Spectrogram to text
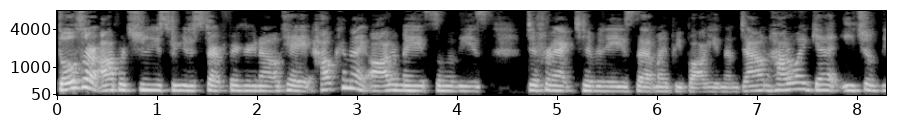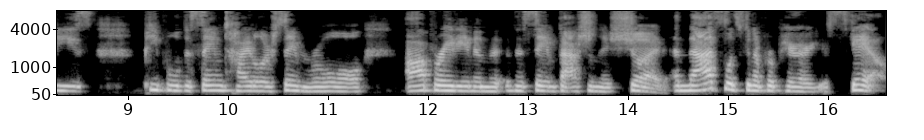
those are opportunities for you to start figuring out, okay, how can I automate some of these different activities that might be bogging them down? How do I get each of these people the same title or same role operating in the, in the same fashion they should. And that's what's going to prepare your scale,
